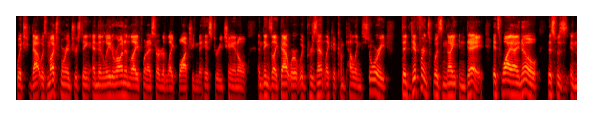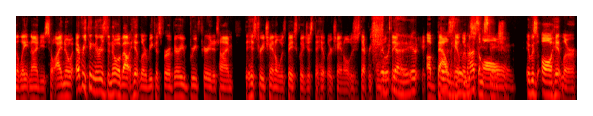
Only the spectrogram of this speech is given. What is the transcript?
which that was much more interesting. And then later on in life, when I started like watching the History Channel and things like that, where it would present like a compelling story, the difference was night and day. It's why I know this was in the late 90s. So I know everything there is to know about Hitler because for a very brief period of time, the History Channel was basically just the Hitler Channel. It was just every single It- thing yeah, it, it about was Hitler. It was all station. it was all Hitler.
